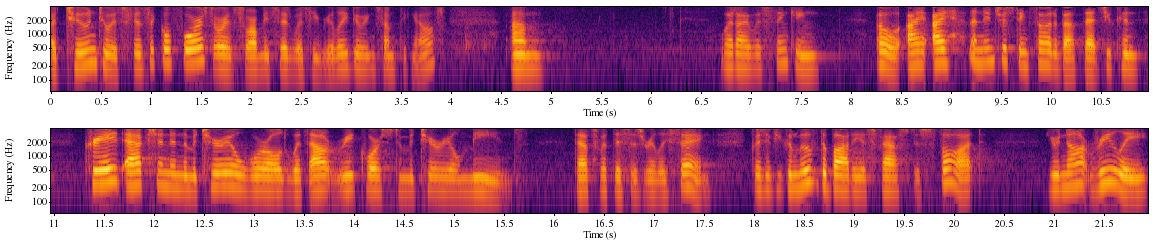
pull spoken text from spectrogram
attuned to his physical force, or as Swami said, was he really doing something else? Um, what I was thinking, oh, I, I had an interesting thought about that. You can create action in the material world without recourse to material means. That's what this is really saying. Because if you can move the body as fast as thought, you're not really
